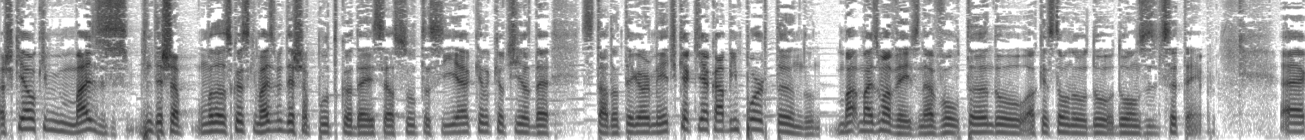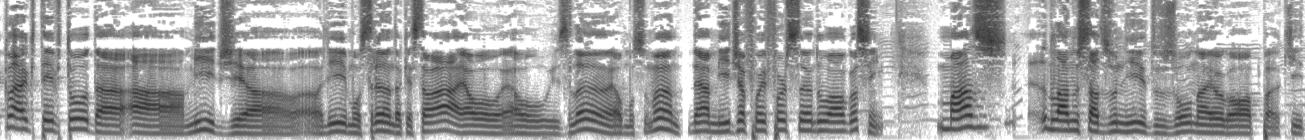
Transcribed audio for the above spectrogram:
acho que é o que mais me deixa. Uma das coisas que mais me deixa puto quando é esse assunto, assim, é aquilo que eu tinha né, citado anteriormente, que aqui acaba importando. Ma mais uma vez, né? Voltando à questão do, do, do 11 de setembro. É claro que teve toda a mídia ali mostrando a questão, ah, é o, é o Islã, é o muçulmano, né? A mídia foi forçando algo assim. Mas lá nos Estados Unidos ou na Europa, que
